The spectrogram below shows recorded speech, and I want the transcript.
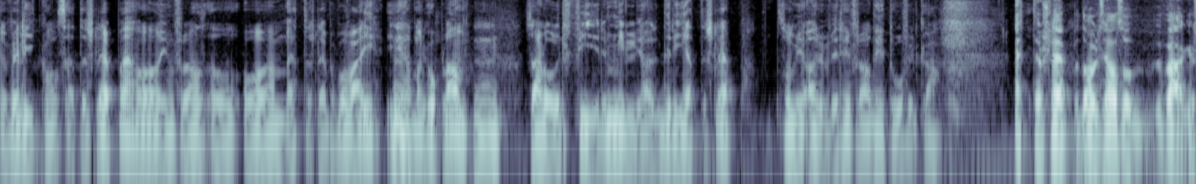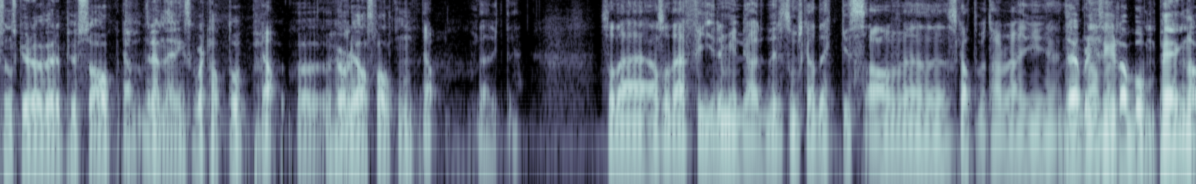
vedlikeholdsetterslepet og, og, og um, etterslepet på vei i Mm. Hedmark og Oppland, Mm. så er det over 4 milliarder i etterslep som vi arver fra de to fylka. Etterslep, da vil si altså veier som skulle vært pussa opp, Ja. drenering skulle vært tatt opp, Ja. høl i asfalten. Ja, det er riktig. Så det er, altså det er 4 milliarder som skal dekkes av eh, skattebetalere i Det blir sikkert av bompeng, da.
